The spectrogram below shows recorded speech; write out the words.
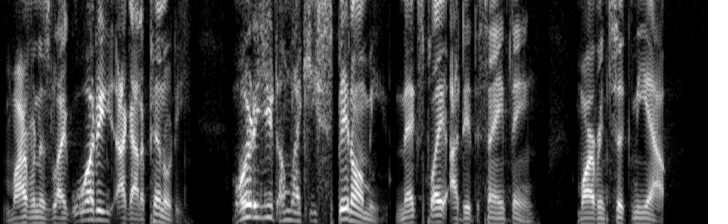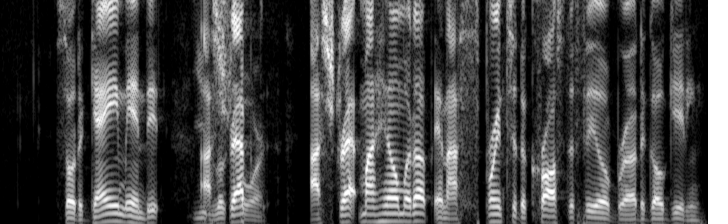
Marvin is like, "What are you?" I got a penalty. What are you? I'm like, he spit on me. Next play, I did the same thing. Marvin took me out. So the game ended. You I looked for strapped, I strapped my helmet up and I sprinted across the field, bro, to go get him.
